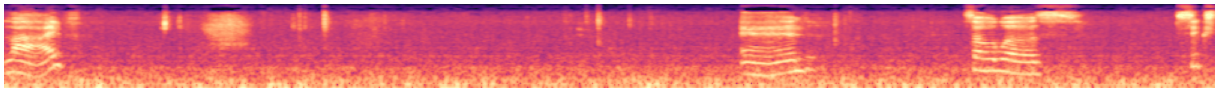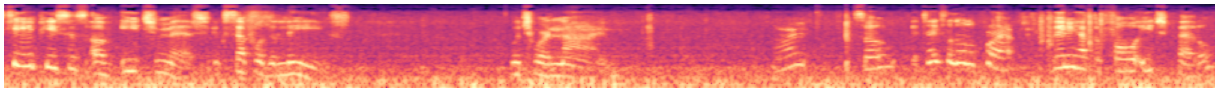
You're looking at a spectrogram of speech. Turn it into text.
Live. And so it was 16 pieces of each mesh, except for the leaves, which were nine. All right. So it takes a little prep. Then you have to fold each petal.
